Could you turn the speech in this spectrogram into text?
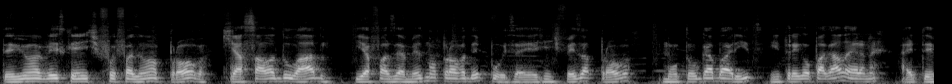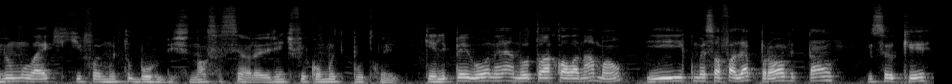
Teve uma vez que a gente foi fazer uma prova que a sala do lado ia fazer a mesma prova depois. Aí a gente fez a prova, montou o gabarito e entregou pra galera, né? Aí teve um moleque que foi muito burro, bicho. Nossa senhora, a gente ficou muito puto com ele. Que ele pegou, né? Anotou a cola na mão e começou a fazer a prova e tal. Não sei o que.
